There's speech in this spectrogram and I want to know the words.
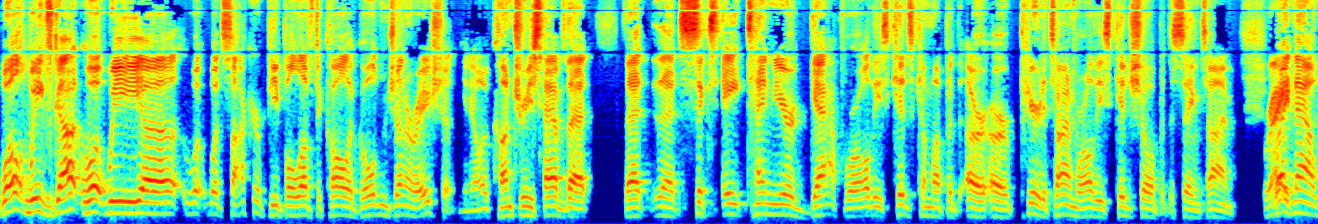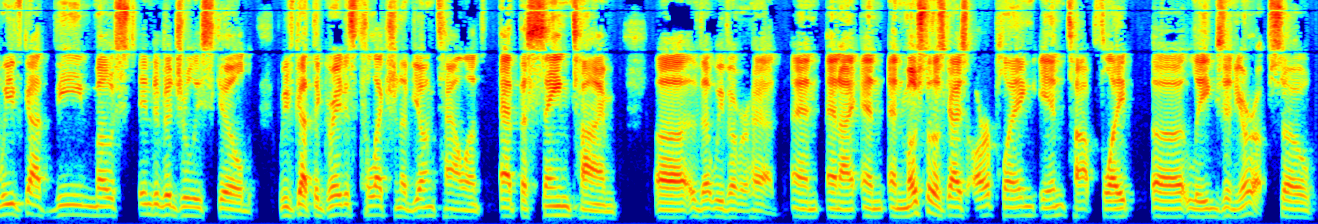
Well, we've got what we uh, what, what soccer people love to call a golden generation. You know, countries have that that that six, eight, ten year gap where all these kids come up at or, or period of time where all these kids show up at the same time. Right. right now, we've got the most individually skilled. We've got the greatest collection of young talent at the same time uh, that we've ever had, and and I and and most of those guys are playing in top flight uh, leagues in Europe. So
